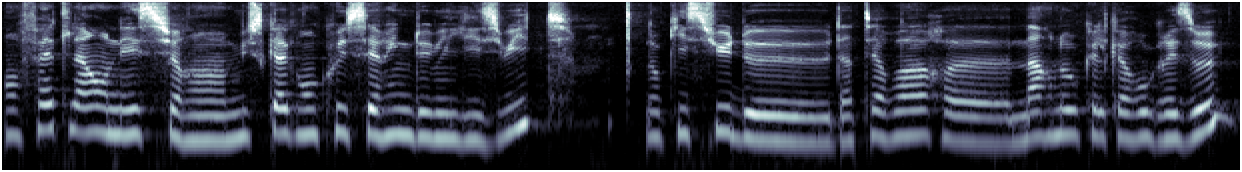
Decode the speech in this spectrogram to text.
En fait, là, on est sur un Muscat Grand Cru Sering 2018, donc issu d'un terroir euh, marno-calcaro-gréseux,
